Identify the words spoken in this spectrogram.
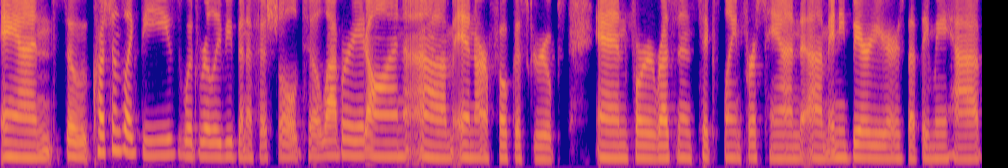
and so questions like these would really be beneficial to elaborate on um, in our focus groups and for residents to explain firsthand um, any barriers that they may have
